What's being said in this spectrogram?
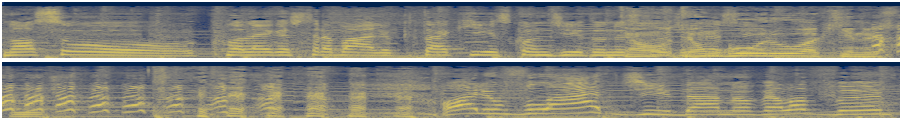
Nosso colega de trabalho que tá aqui escondido no Tem um, estúdio. tem um guru aqui no estúdio. Olha, o Vlad da novela Vamp,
